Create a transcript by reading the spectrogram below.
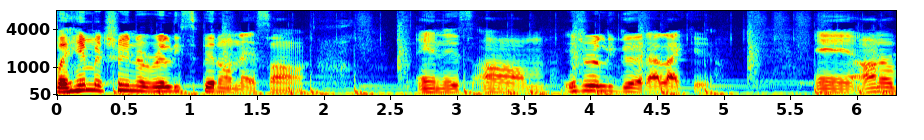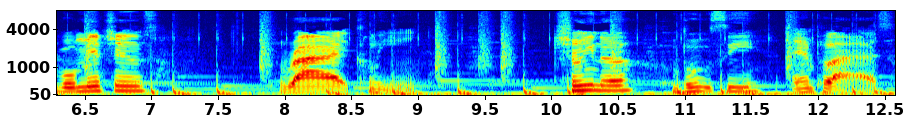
but him and Trina really spit on that song and it's um it's really good. I like it. And honorable mentions: Ride Clean, Trina, Boosie, and Plies.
